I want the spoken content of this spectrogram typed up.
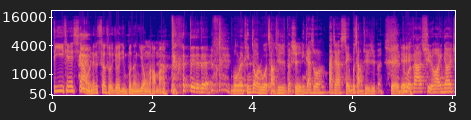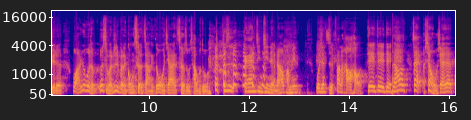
第一天下午那个厕所就已经不能用了，好吗？对对对，我们的听众如果常去日本，是应该说大家谁不常去日本？对对。如果大家去的话，应该会觉得哇，日为什么为什么日本的公厕长得跟我家的厕所差不多，就是干干净净的，然后旁边卫生纸放的好好。对对对。然后在像我现在在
